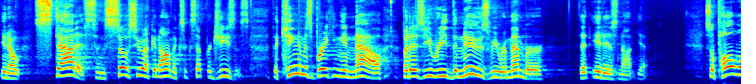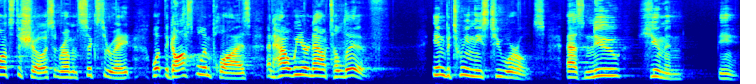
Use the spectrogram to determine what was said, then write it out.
you know, status and socioeconomics except for Jesus? The kingdom is breaking in now, but as you read the news, we remember that it is not yet. So, Paul wants to show us in Romans 6 through 8 what the gospel implies and how we are now to live in between these two worlds as new human beings.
